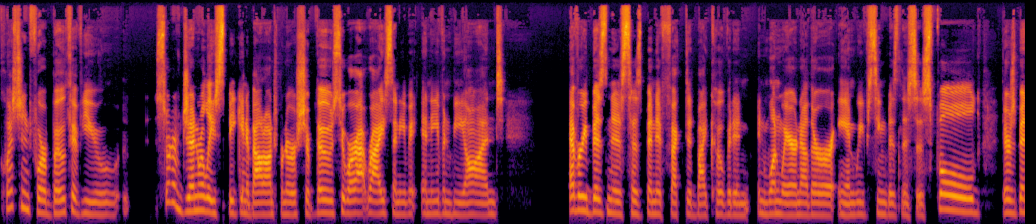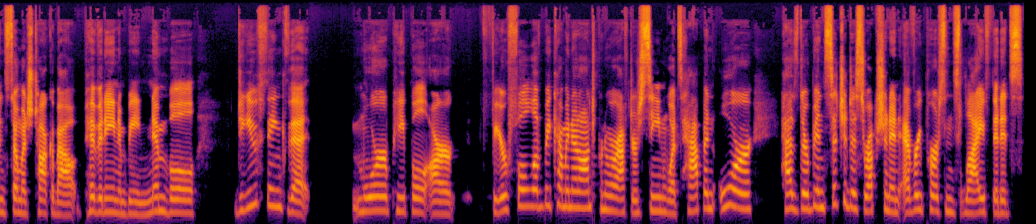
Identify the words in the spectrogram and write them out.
Question for both of you, sort of generally speaking about entrepreneurship, those who are at Rice and even and even beyond. Every business has been affected by COVID in, in one way or another, and we've seen businesses fold. There's been so much talk about pivoting and being nimble. Do you think that more people are fearful of becoming an entrepreneur after seeing what's happened? Or has there been such a disruption in every person's life that it's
